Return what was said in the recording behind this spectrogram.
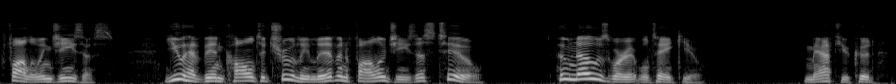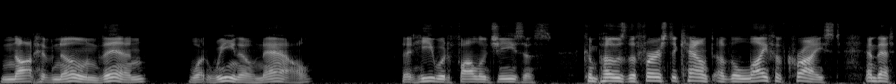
following Jesus. You have been called to truly live and follow Jesus too. Who knows where it will take you? Matthew could not have known then what we know now that he would follow Jesus, compose the first account of the life of Christ, and that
